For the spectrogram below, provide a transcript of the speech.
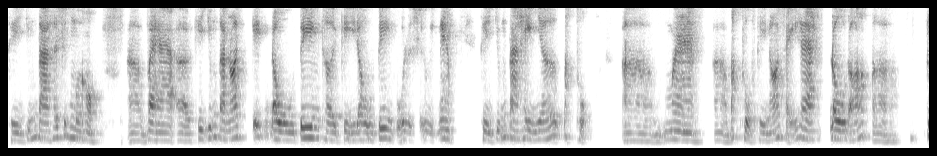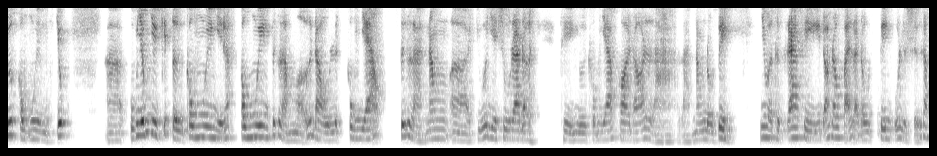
Thì chúng ta hết sức mơ hồ. À, và à, khi chúng ta nói cái đầu tiên thời kỳ đầu tiên của lịch sử Việt Nam thì chúng ta hay nhớ Bắc thuộc. À, mà à, Bắc thuộc thì nó xảy ra đâu đó à, trước công nguyên một chút. À, cũng giống như cái từ công nguyên vậy đó. Công nguyên tức là mở đầu lịch công giáo tức là năm à, Chúa Giêsu ra đời thì người công giáo coi đó là là năm đầu tiên. Nhưng mà thực ra thì đó đâu phải là đầu tiên của lịch sử đâu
